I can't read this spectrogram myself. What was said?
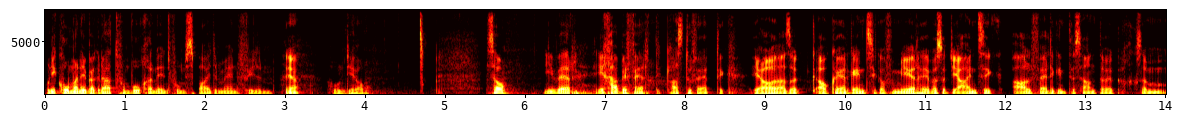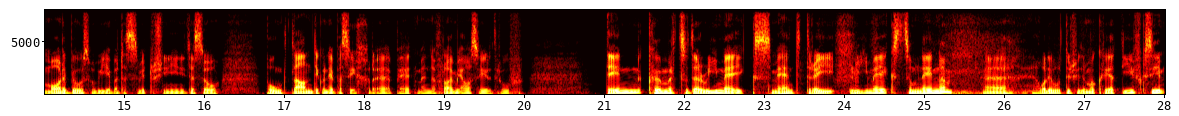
Und ich komme eben gerade vom Wochenende vom Spider-Man-Film. Ja. Und ja. So, ich, wär, ich habe fertig. Hast du fertig? Ja, also auch keine Ergänzung von mir. Eben so die einzig allfällig interessante wirklich so Morbius, wobei eben das wird wahrscheinlich nicht so Punktlandung und eben sicher äh, Batman. Da freue ich mich auch sehr drauf. Dann kommen wir zu den Remakes. Wir haben drei Remakes zum Nennen. Äh, Hollywood ist wieder mal kreativ gewesen.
